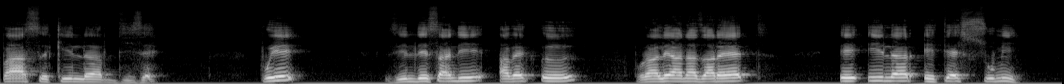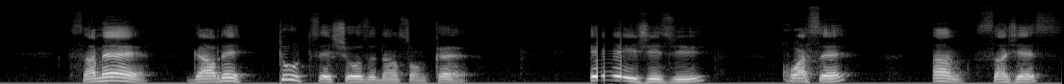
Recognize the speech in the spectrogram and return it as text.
pas ce qu'il leur disait. Puis, il descendit avec eux pour aller à Nazareth et il leur était soumis. Sa mère gardait toutes ces choses dans son cœur. Et Jésus croissait en sagesse,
